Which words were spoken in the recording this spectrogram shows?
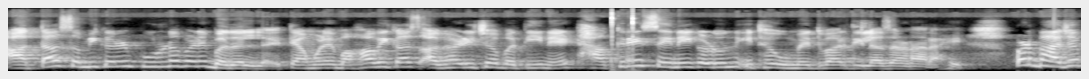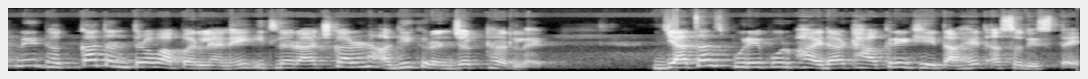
आता समीकरण पूर्णपणे बदललंय. त्यामुळे महाविकास आघाडीच्या वतीने ठाकरे सेनेकडून इथे उमेदवार दिला जाणार आहे. पण भाजपने धक्का तंत्र वापरल्याने इथलं राजकारण अधिक रंजक ठरलंय. याचाच पुरेपूर फायदा ठाकरे घेत आहेत असं दिसतंय.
